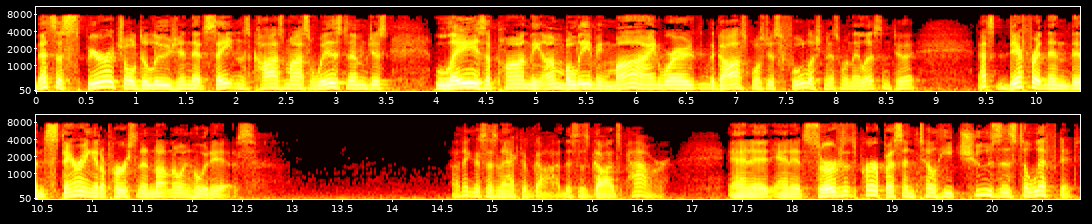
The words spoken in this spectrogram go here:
That's a spiritual delusion that Satan's cosmos wisdom just lays upon the unbelieving mind, where the gospel is just foolishness when they listen to it. That's different than, than staring at a person and not knowing who it is. I think this is an act of God. This is God's power and it, and it serves its purpose until he chooses to lift it.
